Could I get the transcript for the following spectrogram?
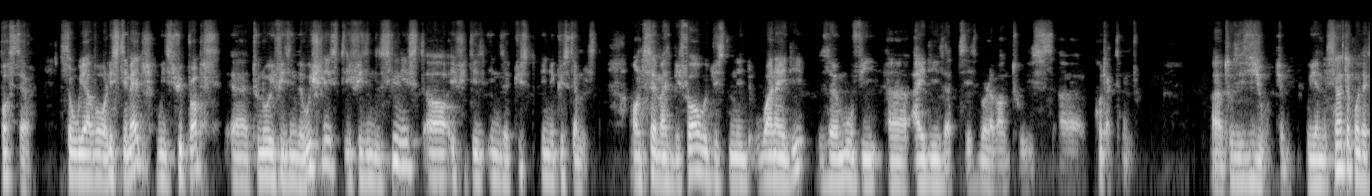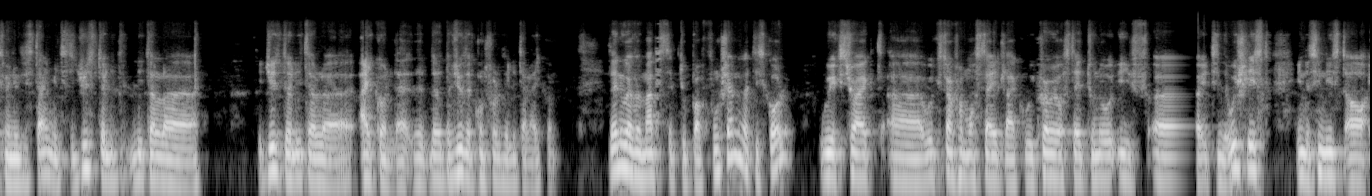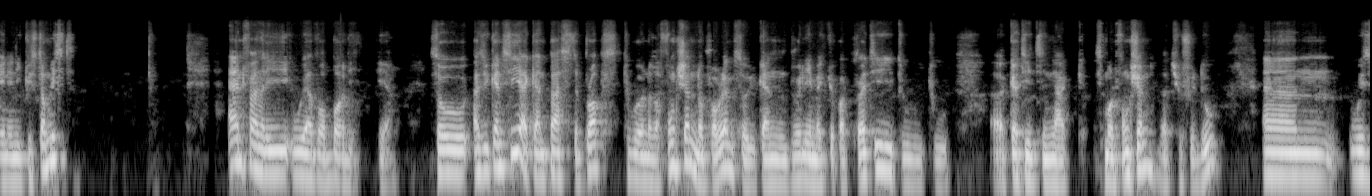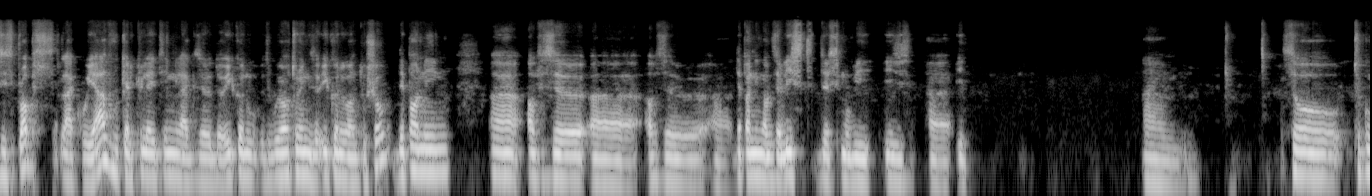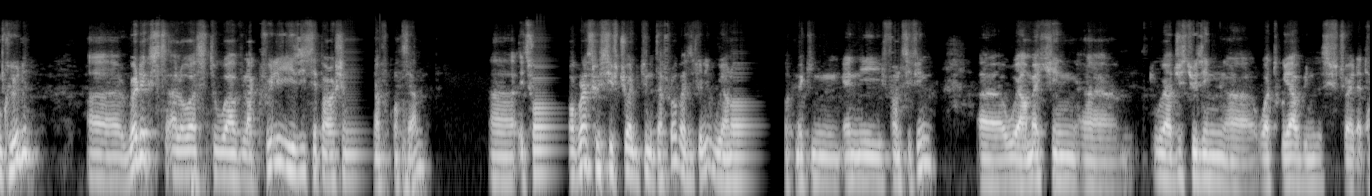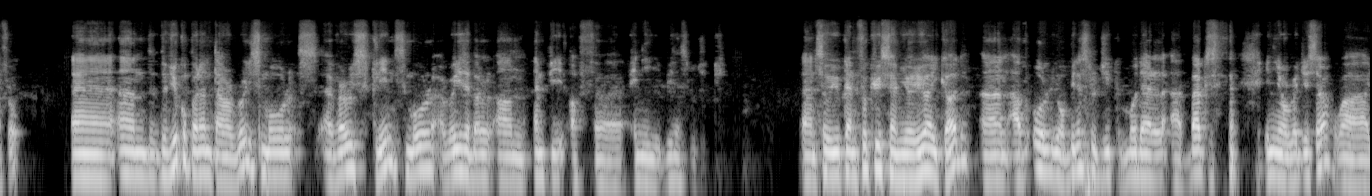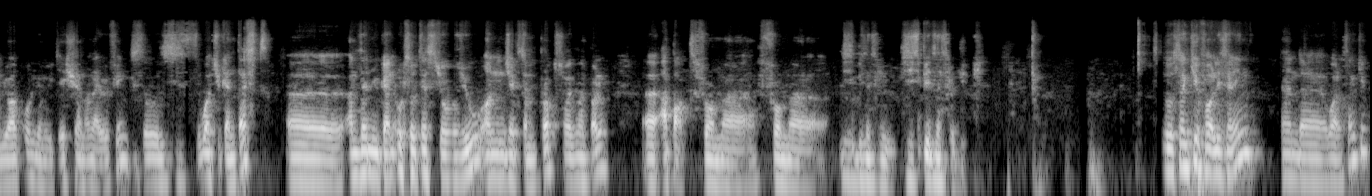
poster. So we have our list image with three props to know if it's in the wish list, if it's in the seen list, or if it is in the in a custom list. On same as before, we just need one ID, the movie ID that is relevant to this context menu uh, to this view. We understand the context menu this time. It's just a little, uh, just a little uh, icon, the, the, the, view that controls the little icon. Then we have a map state to prop function that is called. We extract, uh, we extract from our state, like we query our state to know if uh, it's in the wish list, in the seen list, or in any custom list. And finally, we have our body here. So as you can see, I can pass the props to another function, no problem. So you can really make your code pretty to, to uh, cut it in like small function that you should do. And with these props, like we have, we're calculating like the, the icon, we're returning the icon we want to show, depending uh, of the uh, of the uh, depending of the list this movie is uh, in. Um, so to conclude, uh, Redux allows us to have like really easy separation of concern. Uh, it's for progress with SwiftUI between Dataflow. Basically, we are not making any fancy thing. we are making um, we are just using what we have in the SwiftUI Dataflow. Uh, and the view components are really small, uh, very clean, small, reusable on MP of uh, any business logic. And so you can focus on your UI code and have all your business logic model uh, bugs in your register where you have all your mutation and everything. So this is what you can test. Uh, and then you can also test your view and inject some props, for example, uh, Uh, apart from uh, from uh, this business this business logic. So thank you for listening, and well, thank you.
